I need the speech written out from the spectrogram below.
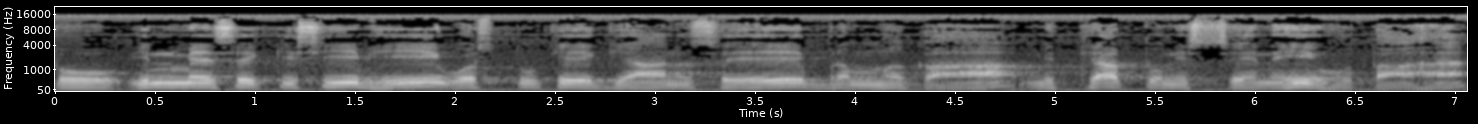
तो इनमें से किसी भी वस्तु के ज्ञान से ब्रह्म का मिथ्यात्व निश्चय नहीं होता है,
